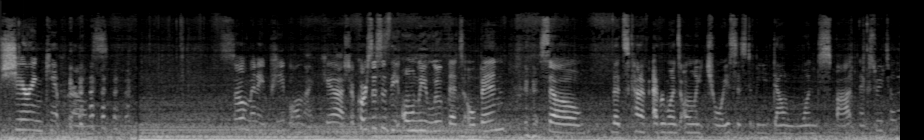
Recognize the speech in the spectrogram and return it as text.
sharing campgrounds. so many people, oh my gosh. Of course, this is the only loop that's open. so that's kind of everyone's only choice is to be down one spot next to each other.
